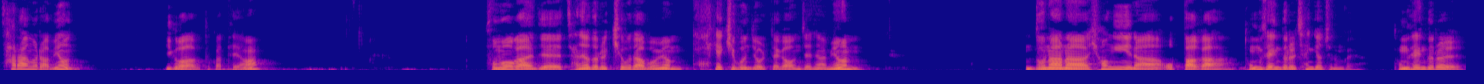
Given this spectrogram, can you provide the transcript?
사랑을 하면 이거와 똑같아요. 부모가 이제 자녀들을 키우다 보면 되게 기분 좋을 때가 언제냐면 누나나 형이나 오빠가 동생들을 챙겨주는 거예요. 동생들을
